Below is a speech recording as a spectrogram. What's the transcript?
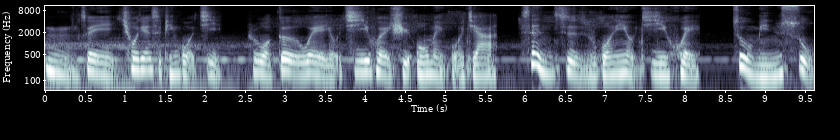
嗯，所以秋天是苹果季。如果各位有机会去欧美国家，甚至如果你有机会住民宿，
